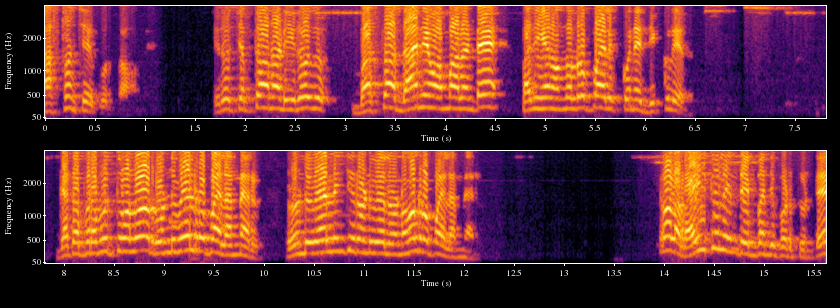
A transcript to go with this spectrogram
నష్టం చేకూరుతా ఉంది. ఈరోజు చెప్తా ఉన్నాడు ఈరోజు బస్తా ధాన్యం అమ్మాలంటే పదిహేను వందల రూపాయలకు కొనే దిక్కు లేదు. గత ప్రభుత్వంలో రెండు వేల రూపాయలు అమ్మారు. రెండు వేల నుంచి రెండు వేల రెండు వందల రూపాయలు అమ్మారు. ఇవాళ రైతులు ఇంత ఇబ్బంది పడుతుంటే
